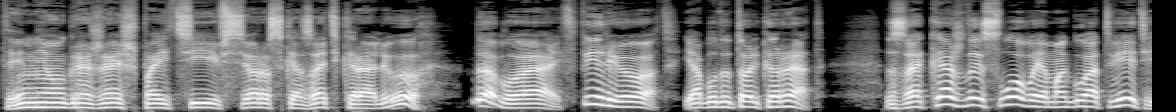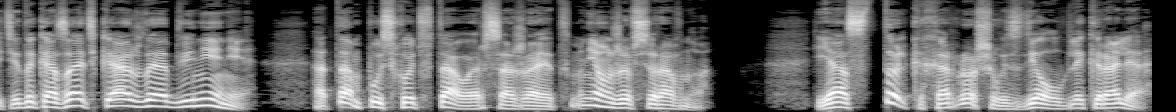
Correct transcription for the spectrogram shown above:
«Ты мне угрожаешь пойти и все рассказать королю? Давай, вперед, я буду только рад. За каждое слово я могу ответить и доказать каждое обвинение. А там пусть хоть в Тауэр сажает, мне уже все равно. Я столько хорошего сделал для короля.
